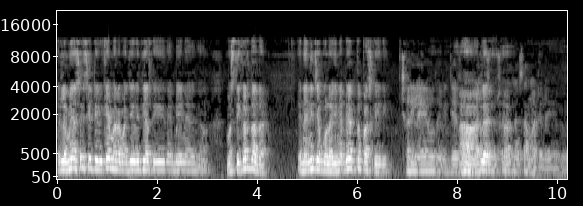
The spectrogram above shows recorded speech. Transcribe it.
એટલે મેં સીસીટીવી કેમેરામાં જે વિદ્યાર્થીને બેને મસ્તી કરતા હતા એને નીચે બોલાવીને બેગ તપાસ કરી. છરી લઈ આવ્યો તો વિદ્યાર્થી હા, એટલે- શું અને શા માટે લઈ આવ્યો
